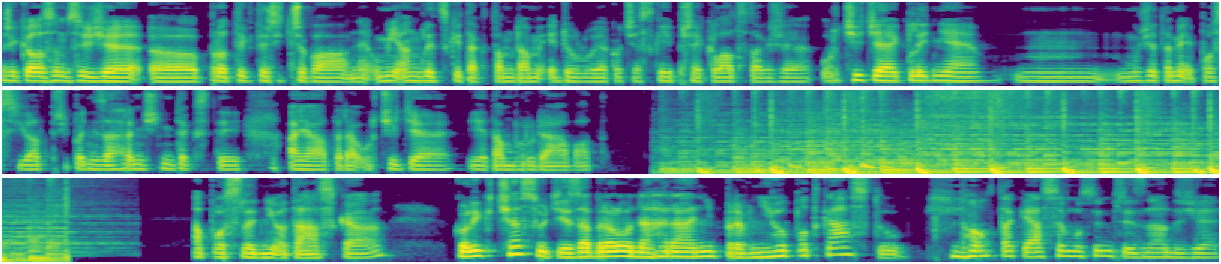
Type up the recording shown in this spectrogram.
Říkal jsem si, že uh, pro ty, kteří třeba neumí anglicky, tak tam dám idolu jako český překlad, takže určitě klidně mm, můžete mi i posílat případně zahraniční texty a já teda určitě je tam budu dávat. A poslední otázka. Kolik času ti zabralo nahrání prvního podcastu? No, tak já se musím přiznat, že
